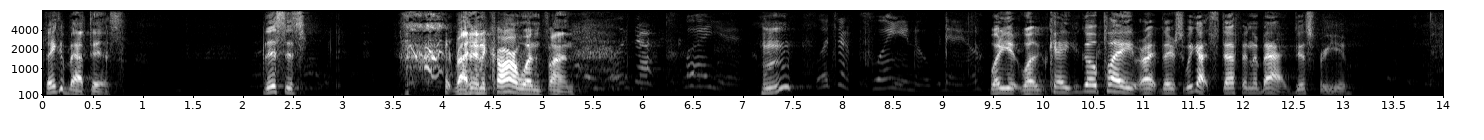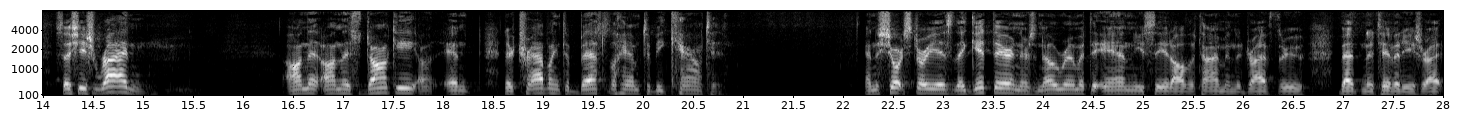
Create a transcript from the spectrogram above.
Think about this. This is right in a car wasn't fun. Hmm? What's that playing over there? What do you? Well, okay, you go play. Right there's. We got stuff in the back just for you. So she's riding on the, on this donkey, uh, and they're traveling to Bethlehem to be counted. And the short story is they get there and there's no room at the inn. You see it all the time in the drive-through nativities, right?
